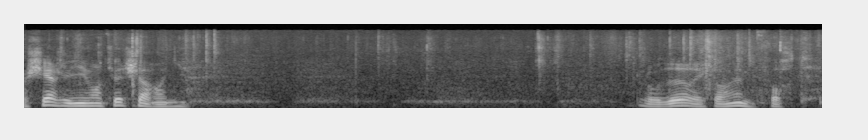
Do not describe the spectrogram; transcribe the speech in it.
recherche d'une éventuelle charogne. L'odeur est quand même forte.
